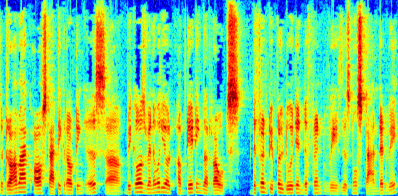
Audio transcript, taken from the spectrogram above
The drawback of static routing is uh, because whenever you're updating the routes different people do it in different ways. There's no standard way.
